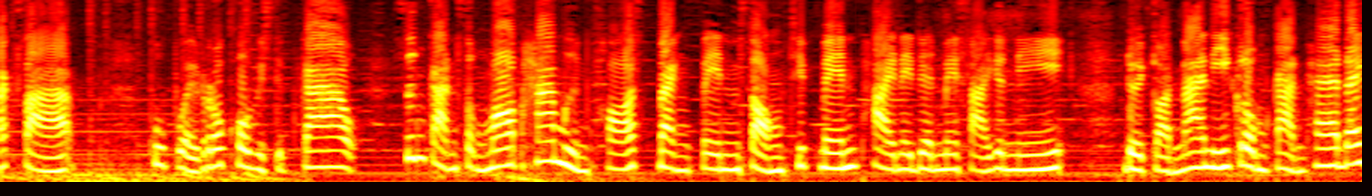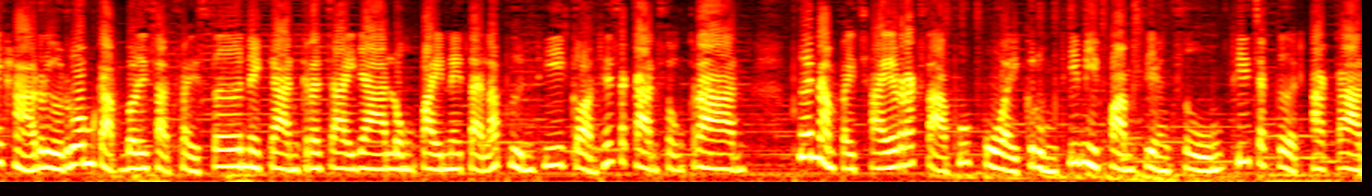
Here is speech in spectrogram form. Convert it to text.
รักษา ผู้ป่วยโรคโควิด -19 ซึ่งการส่งมอบ 50,000 คอร์สแบ่งเป็น 2 shipment ภายในเดือนเมษายนนี้ โดยก่อนหน้านี้กรมการแพทย์ได้หารือร่วมกับบริษัทไฟเซอร์ ในการกระจายยาลงไปในแต่ละพื้นที่ก่อนเทศกาลสงกรานต์เพื่อนำไปใช้รักษาผู้ป่วยกลุ่มที่มีความเสี่ยงสูงที่จะเกิดอาการ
